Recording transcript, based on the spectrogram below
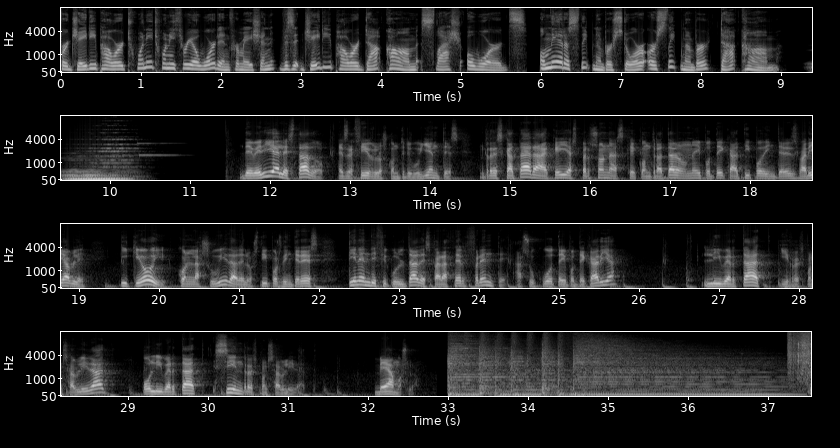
For JD Power 2023 award information, visit jdpower.com/awards. Only at a Sleep Number store or sleepnumber.com. ¿Debería el Estado, es decir, los contribuyentes, rescatar a aquellas personas que contrataron una hipoteca a tipo de interés variable y que hoy, con la subida de los tipos de interés, tienen dificultades para hacer frente a su cuota hipotecaria? ¿Libertad y responsabilidad o libertad sin responsabilidad? Veámoslo.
